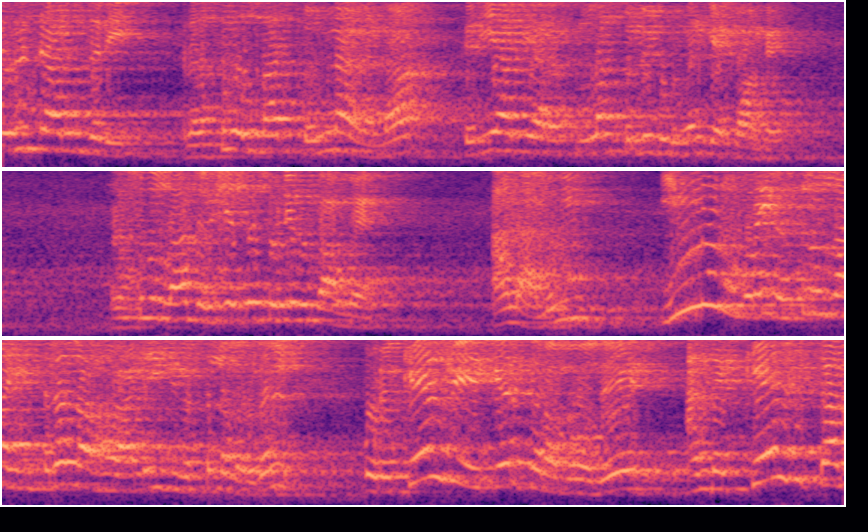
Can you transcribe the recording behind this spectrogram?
தெரிஞ்சாலும் சரி ரசூலுல்லா சொன்னாங்கன்னா தெரியாத ரசூல்லா சொல்லி கொடுங்கன்னு கேட்பாங்க. ரசூலுல்லா அந்த விஷயத்தை சொல்லியிருப்பாங்க. ஆனாலும் இன்னொரு முறை ரசூலுல்லா ஸல்லல்லாஹு அலைஹி வசல்லவர்கள் ஒரு கேள்வியை கேட்கிற போது அந்த கேள்விக்கான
